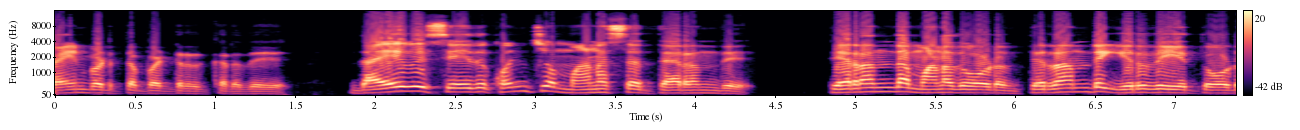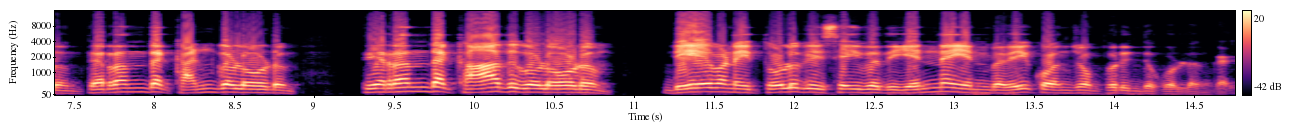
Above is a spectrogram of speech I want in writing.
பயன்படுத்தப்பட்டிருக்கிறது. தயவு செய்து கொஞ்சம் மனசை திறந்து திறந்த மனதோடும் திறந்த இருதயத்தோடும் திறந்த கண்களோடும் திறந்த காதுகளோடும் தேவனை தொழுகை செய்வது என்ன என்பதை கொஞ்சம் புரிந்து கொள்ளுங்கள்.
